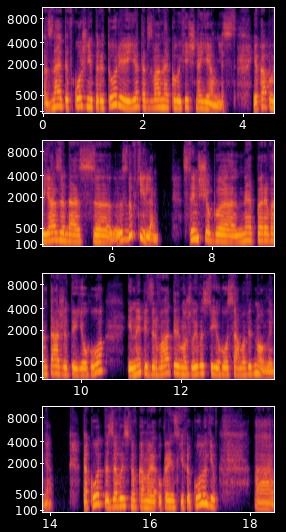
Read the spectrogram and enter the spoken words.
знаєте, в кожній території є так звана екологічна ємність, яка пов'язана з, з довкіллям, з тим, щоб е, не перевантажити його і не підірвати можливості його самовідновлення. Так от, за висновками українських екологів, е,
